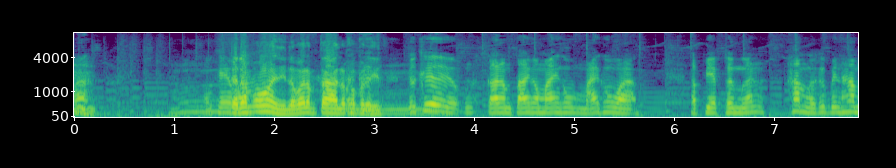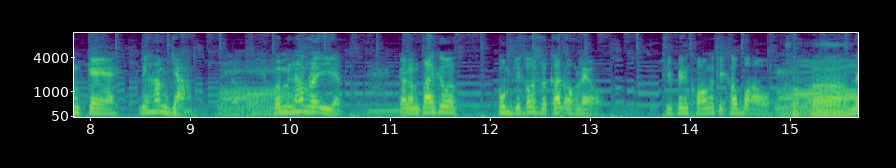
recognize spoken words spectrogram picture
อะโอเคกระน้ำอ้อยนี่เราว่าน้ำตาลแล้วก็ผลิตก็คือการน้ำตาลกับไม้ของไม้ของว่าถ้าเปรียบเสมือนห้ำก็คือเป็นห้ำแก่หรือห้ำหยาบอ๋อว่ามันห้ำละเอียด การน้ำตาลคือว่ากลุ่มที่เขาสกัดออกแล้วที่เป็นของที่เขาบ่เอาอ๋ออ่าใน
